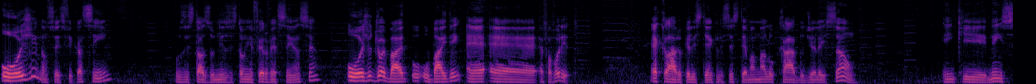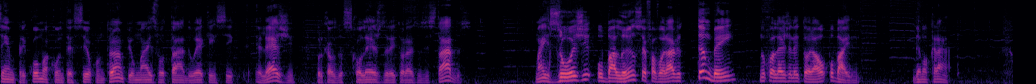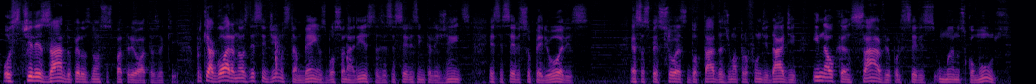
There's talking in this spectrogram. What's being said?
Hoje, não sei se fica assim, os Estados Unidos estão em efervescência. Hoje o Joe Biden, o Biden é, é, é favorito. É claro que eles têm aquele sistema malucado de eleição, em que nem sempre, como aconteceu com Trump, o mais votado é quem se elege, por causa dos colégios eleitorais dos estados. Mas hoje o balanço é favorável também no colégio eleitoral o Biden, democrata. Hostilizado pelos nossos patriotas aqui. Porque agora nós decidimos também, os bolsonaristas, esses seres inteligentes, esses seres superiores, essas pessoas dotadas de uma profundidade inalcançável por seres humanos comuns,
